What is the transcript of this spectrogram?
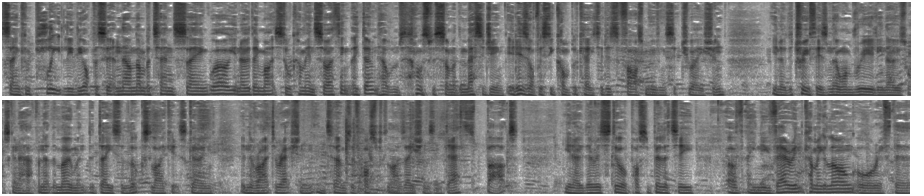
saying completely the opposite, and now number 10 saying, well, you know, they might still come in. So I think they don't help themselves with some of the messaging. It is obviously complicated, it's a fast moving situation. You know, the truth is, no one really knows what's going to happen. At the moment, the data looks like it's going in the right direction in terms of hospitalisations and deaths, but, you know, there is still a possibility of a new variant coming along or if the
